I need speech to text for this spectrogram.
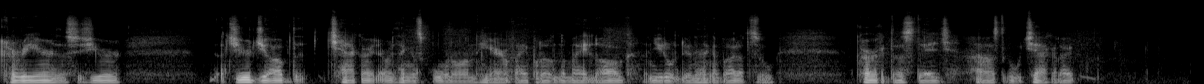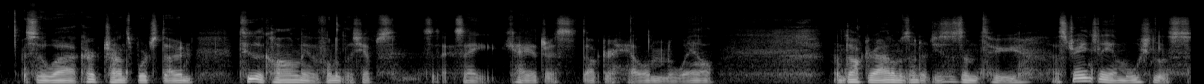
career, this is your. It's your job to check out everything that's going on here. If I put it into my log and you don't do anything about it, so Kirk at this stage has to go check it out. So uh, Kirk transports down to the colony with one of the ship's psychiatrist, Dr. Helen Noel. And Dr. Adams introduces him to a strangely emotionless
